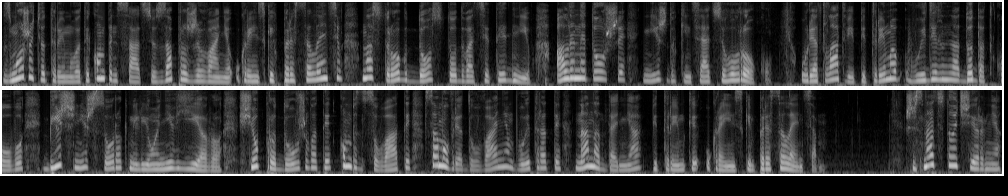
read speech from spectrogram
зможуть отримувати компенсацію за проживання українських переселенців на строк до 120 днів, але не довше ніж до кінця цього року. Уряд Латвії підтримав виділення додатково більш ніж 40 мільйонів євро, щоб продовжувати компенсувати самоврядуванням витрати на надання підтримки українським переселенцям. 16 червня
